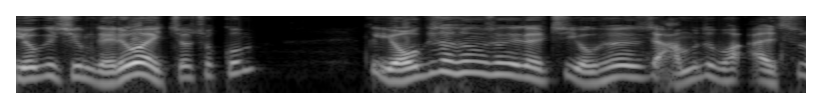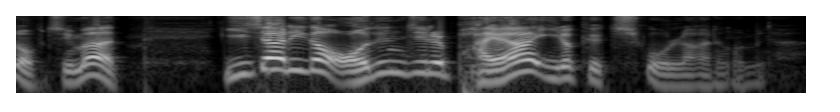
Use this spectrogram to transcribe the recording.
여기 지금 내려와 있죠 조금 여기서 형성이 될지 여기서 형성이 될지 아무도 뭐알 수는 없지만 이 자리가 어딘지를 봐야 이렇게 치고 올라가는 겁니다.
